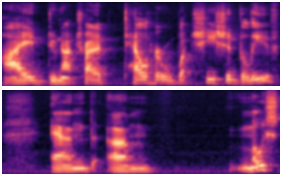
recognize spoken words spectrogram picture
I do not try to tell her what she should believe, and um, most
